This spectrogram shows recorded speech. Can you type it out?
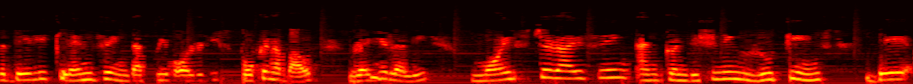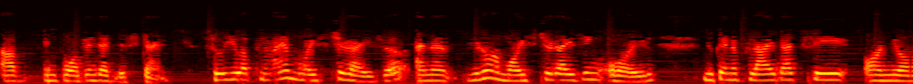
the daily cleansing that we've already spoken about regularly, moisturizing and conditioning routines, they are important at this time. So you apply a moisturizer and a, you know, a moisturizing oil. You can apply that say on your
